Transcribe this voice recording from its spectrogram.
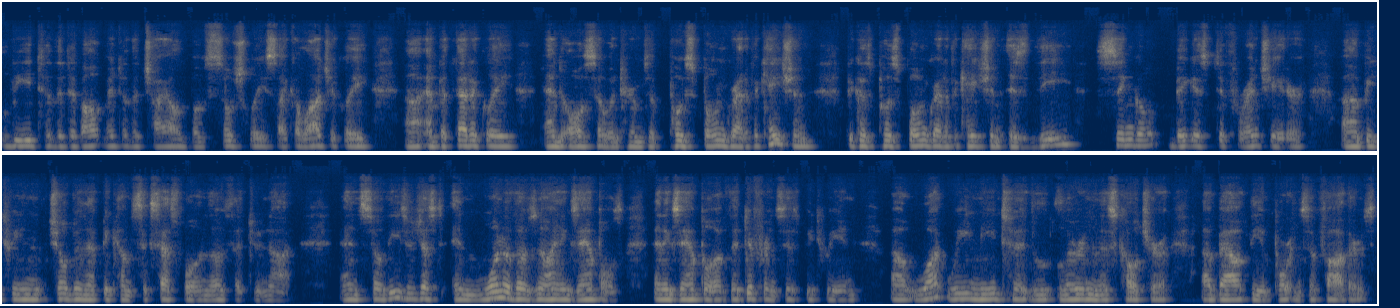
lead to the development of the child both socially, psychologically, uh, empathetically, and also in terms of postponed gratification, because postponed gratification is the single biggest differentiator uh, between children that become successful and those that do not. And so these are just in one of those nine examples, an example of the differences between uh, what we need to learn in this culture about the importance of fathers.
